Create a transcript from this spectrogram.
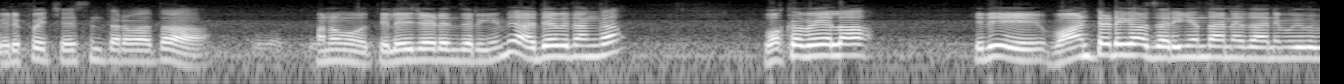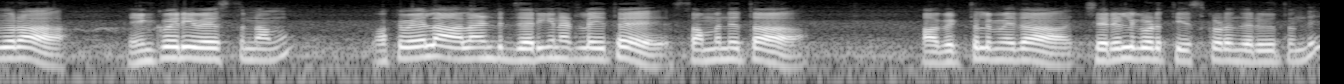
వెరిఫై చేసిన తర్వాత మనము తెలియజేయడం జరిగింది. అదేవిధంగా ఒకవేళ ఇది వాంటెడ్గా జరిగిందా అనే దాని మీద కూడా ఎంక్వైరీ వేస్తున్నాము. ఒకవేళ అలాంటిది జరిగినట్లయితే సంబంధిత ఆ వ్యక్తుల మీద చర్యలు కూడా తీసుకోవడం జరుగుతుంది.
